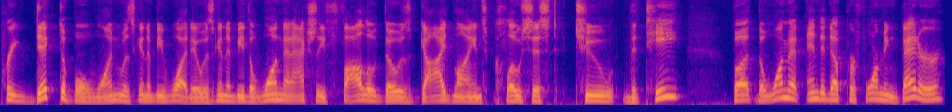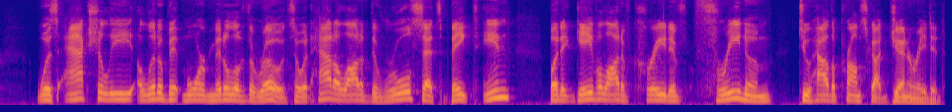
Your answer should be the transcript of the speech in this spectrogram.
predictable one was going to be what? It was going to be the one that actually followed those guidelines closest to the T. But the one that ended up performing better was actually a little bit more middle of the road. So, it had a lot of the rule sets baked in, but it gave a lot of creative freedom to how the prompts got generated.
